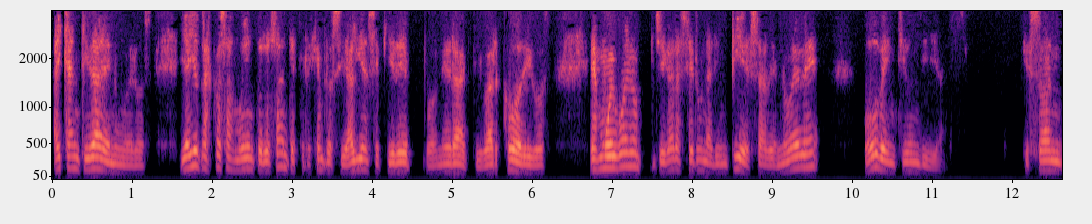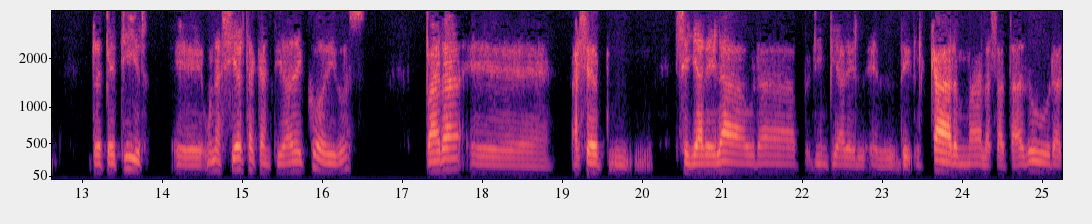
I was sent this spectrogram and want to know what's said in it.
Hay cantidad de números. Y hay otras cosas muy interesantes. Por ejemplo, si alguien se quiere poner a activar códigos, es muy bueno llegar a hacer una limpieza de 9 o 21 días, que son repetir eh, una cierta cantidad de códigos para eh, hacer sellar el aura, limpiar el, karma, las ataduras.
